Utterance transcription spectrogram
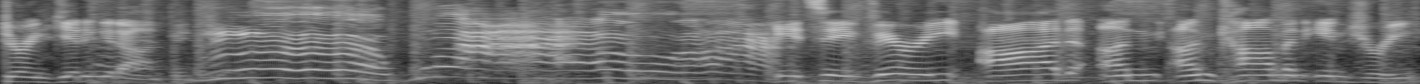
during getting it on. Big J. Wow. It's a very odd, un- uncommon injury.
